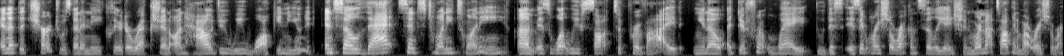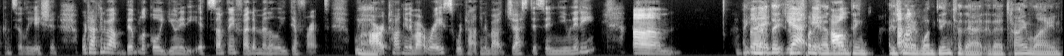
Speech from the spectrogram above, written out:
and that the church was going to need clear direction on how do we walk in unity. And so that since 2020 um, is what we've sought to provide you know a different way. This isn't racial reconciliation. We're not talking about racial reconciliation. We're talking about biblical unity. It's something fundamentally different. We wow. are talking about race. We're talking about justice and unity. Um but you know, they, yeah, I just want to add all, one thing. I just uh-huh. want to add one thing to that that timeline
